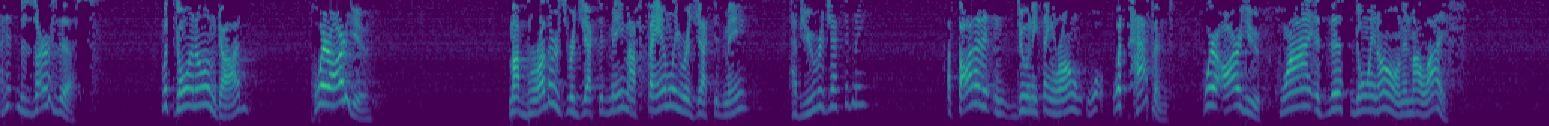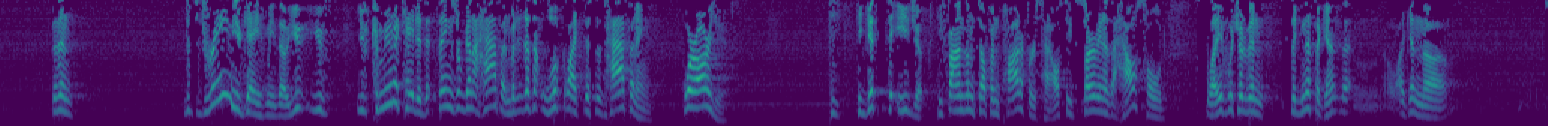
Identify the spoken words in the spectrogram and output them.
I didn't deserve this. What's going on, God? Where are you? My brothers rejected me. My family rejected me. Have you rejected me? I thought I didn't do anything wrong. What's happened? Where are you? Why is this going on in my life? But then, this dream you gave me, though, you, you've, you've communicated that things are going to happen, but it doesn't look like this is happening. Where are you? He, he gets to Egypt. He finds himself in Potiphar's house. He's serving as a household slave, which would have been significant, like in the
